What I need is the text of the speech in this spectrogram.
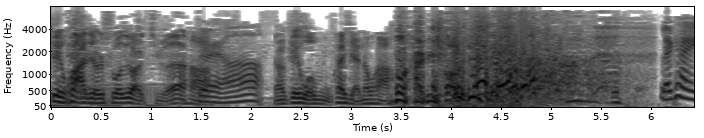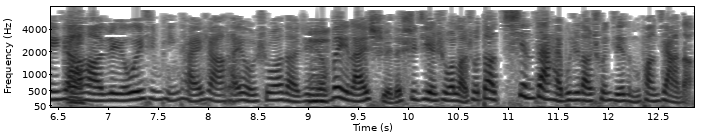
这话就是说的有点绝哈。对啊，然后给我五块钱的话，我还是要。来看一下哈，这个微信平台上还有说的，这个未来雪的世界说了，说到现在还不知道春节怎么放假呢。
